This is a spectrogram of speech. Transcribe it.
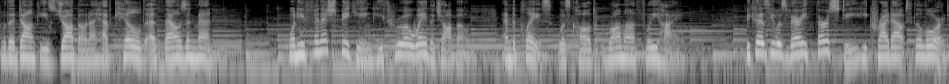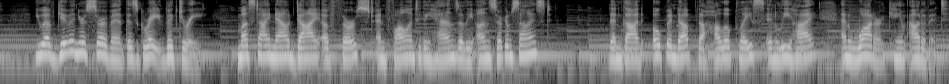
With a donkey's jawbone I have killed a thousand men. When he finished speaking, he threw away the jawbone, and the place was called Ramath Lehi. Because he was very thirsty, he cried out to the Lord, You have given your servant this great victory. Must I now die of thirst and fall into the hands of the uncircumcised? Then God opened up the hollow place in Lehi, and water came out of it.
